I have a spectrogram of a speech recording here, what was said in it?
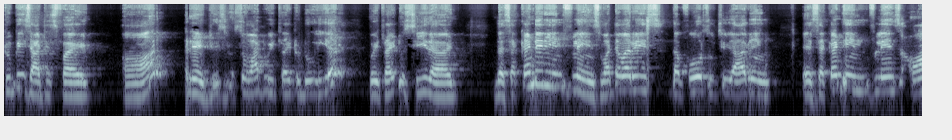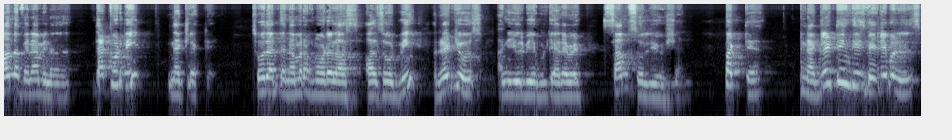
to be satisfied or reduced. So what we try to do here, we try to see that the secondary influence, whatever is the force which is having a secondary influence on the phenomena, that would be neglected. So that the number of models also would be reduced and you will be able to arrive at some solution. But uh, neglecting these variables,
